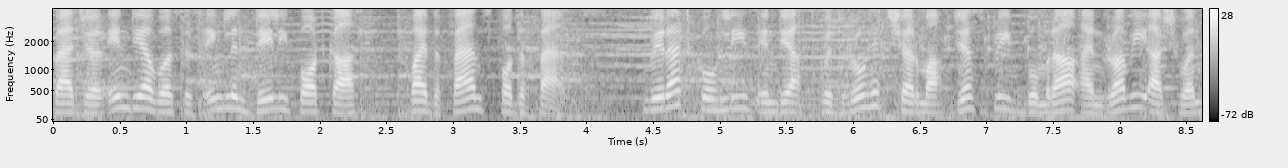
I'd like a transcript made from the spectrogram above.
Badger India vs England daily podcast by the fans for the fans. Virat Kohli's India with Rohit Sharma, Jasprit Bumrah and Ravi Ashwin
